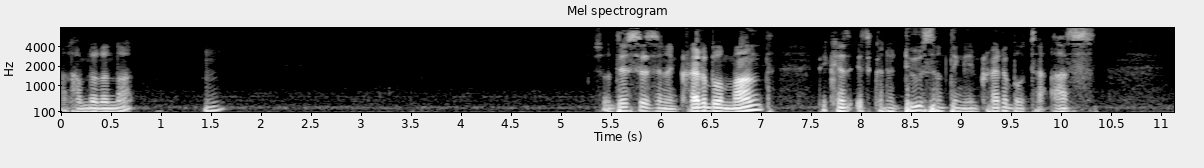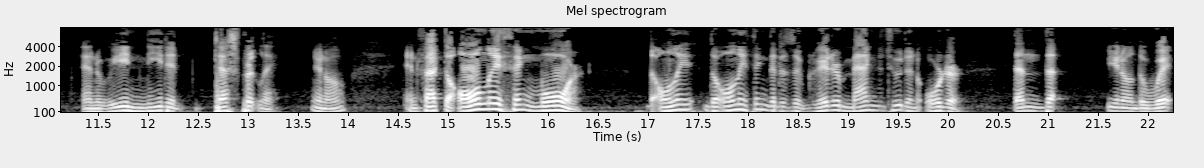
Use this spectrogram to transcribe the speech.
Alhamdulillah. Hmm? So this is an incredible month because it's going to do something incredible to us. And we need it desperately, you know. In fact, the only thing more, the only, the only thing that is of greater magnitude and order than the, you know, the way,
